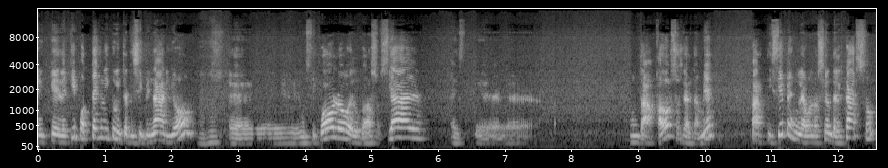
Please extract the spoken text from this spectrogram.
en que el equipo técnico interdisciplinario, eh, un psicólogo, educador social, este, un trabajador social también, participen en la evaluación del caso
